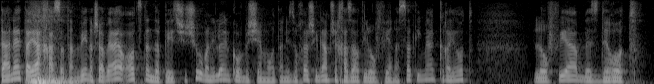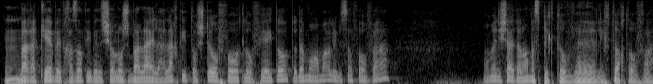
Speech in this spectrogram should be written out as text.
תענה את היחס, אתה מבין? עכשיו, היה עוד סטנדאפיסט, ששוב, אני לא אנקוב בשמות, אני זוכר שגם כשחזרתי להופיע, נסעתי מהקריות להופיע בשדרות, Mm. ברכבת, חזרתי באיזה שלוש בלילה, הלכתי איתו שתי הופעות להופיע איתו, אתה יודע מה הוא אמר לי בסוף ההופעה? הוא אומר לי, שי, אתה לא מספיק טוב אה, לפתוח את ההופעה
